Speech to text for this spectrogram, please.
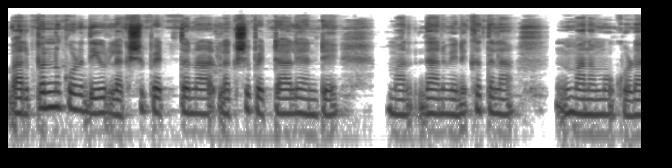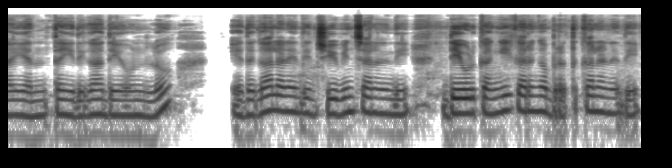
అర్పణను కూడా దేవుడు లక్ష్య పెడుతున్నా లక్ష్య పెట్టాలి అంటే మన దాని వెనుకతల మనము కూడా ఎంత ఇదిగా దేవునిలో ఎదగాలనేది జీవించాలనేది దేవుడికి అంగీకారంగా బ్రతకాలనేది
